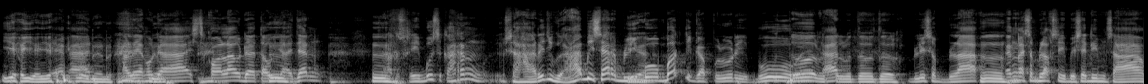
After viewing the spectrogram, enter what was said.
Iya iya iya. ya kan? benar. Kalau yang udah sekolah udah tahu jajan seratus ribu sekarang sehari juga habis ya beli Iya. bobat tiga puluh ribu Betul, ya kan? betul betul betul. beli seblak eh enggak seblak sih biasa dimsum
